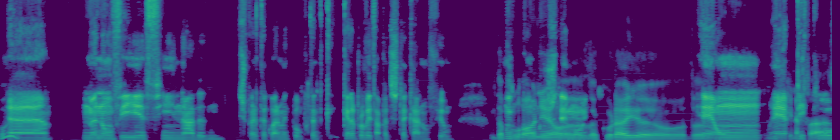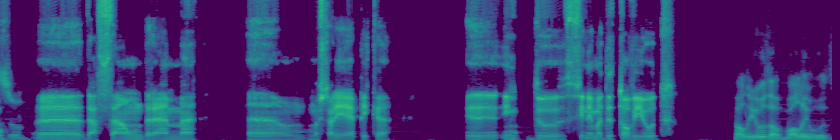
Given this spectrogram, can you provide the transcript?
Ui, ah, mas não vi assim nada de espetacularmente bom. Portanto, que- quero aproveitar para destacar um filme. da muito bom, Polónia, gostei ou muito. da Coreia, ou da... É um épico ah, de ação, drama, ah, uma história épica em- do cinema de Tollywood. Hollywood ou Bollywood?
